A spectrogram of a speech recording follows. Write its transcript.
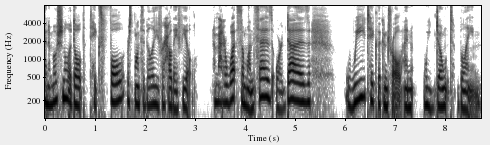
an emotional adult takes full responsibility for how they feel. No matter what someone says or does, we take the control and we don't blame.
